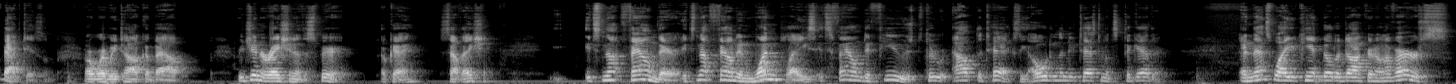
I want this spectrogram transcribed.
baptism or where we talk about regeneration of the spirit. Okay, salvation. It's not found there. It's not found in one place. It's found diffused throughout the text, the Old and the New Testaments together. And that's why you can't build a doctrine on a verse.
